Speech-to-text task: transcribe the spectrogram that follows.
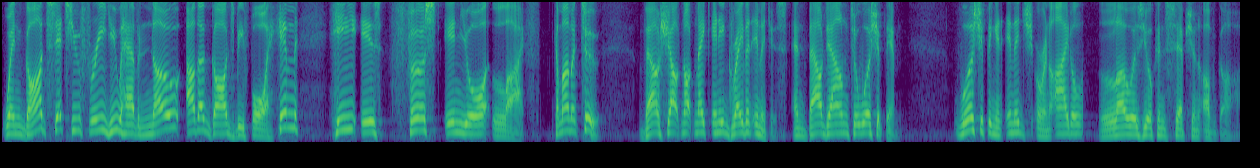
When God sets you free, you have no other gods before Him. He is first in your life. Commandment two Thou shalt not make any graven images and bow down to worship them. Worshipping an image or an idol lowers your conception of God.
